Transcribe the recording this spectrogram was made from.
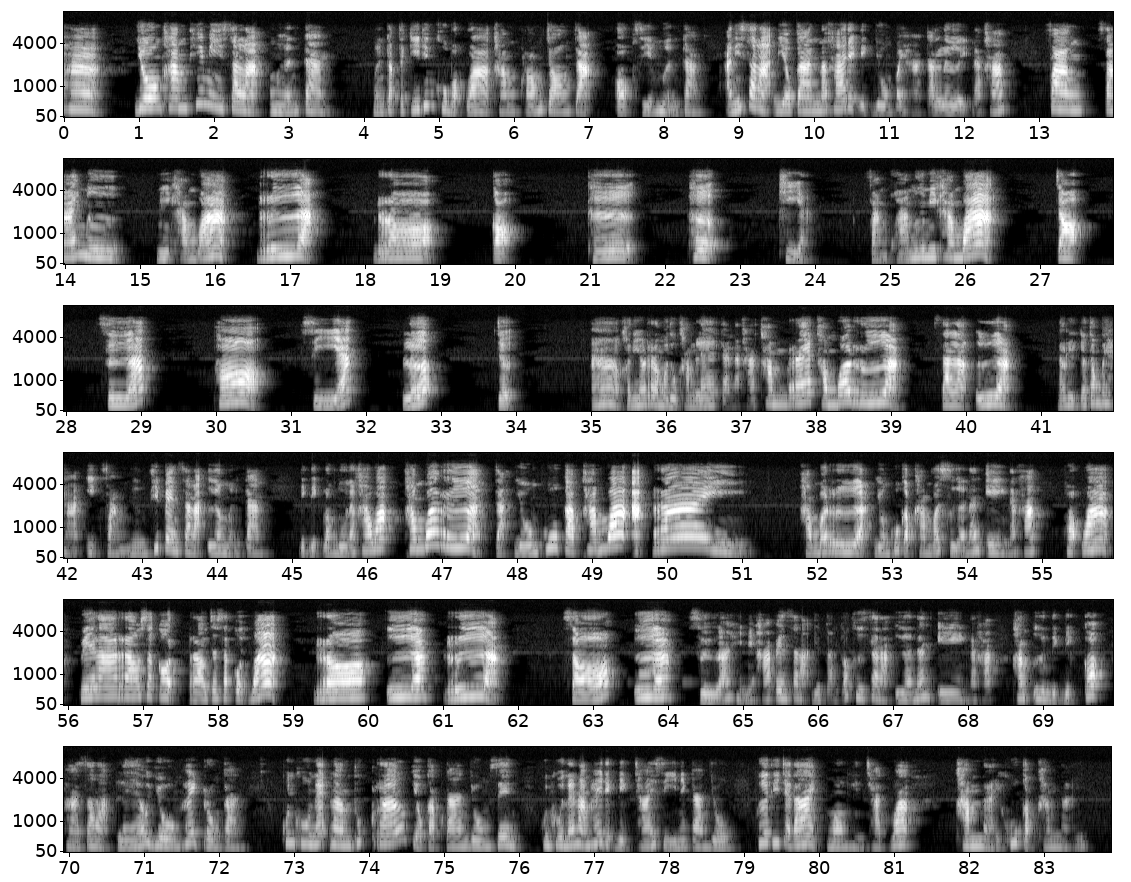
5 โยงคำที่มีสระเหมือนกัน เหมือนกับตะกี้ที่ครูบอกว่าคำคล้องจองจะออกเสียงเหมือนกัน อันนี้สระเดียวกันนะคะ เด็กๆโยงไปหากันเลยนะคะ ฝั่งซ้ายมือ มีคำว่า เรือ รอ เกาะ เธอ เธอ เขีย ฝั่งขวามือมีคำว่า เจาะ เสือ พ่อ เสีย เลอะ เจออ้าวคราวนี้เรามาดูคำแรกกันนะคะคำแรกคำว่าเรือสระเอือนักเรียนก็ต้องไปหาอีกฝั่งหนึ่งที่เป็นสระเอือเหมือนกัน เด็กๆลองดูนะคะว่าคำว่าเรือจะโยงคู่กับคำว่าอะไรคำว่าเรือโยงคู่กับคำว่าเสือนั่นเองนะคะ เพราะว่าเวลาเราสะกดเราจะสะกดว่า รอ เอือ เรือสอ เอือ เสือ เห็นไหมคะ เป็นสระเดียวกันก็คือสระเอือนั่นเองนะคะคำอื่นเด็กๆ ก็หาสระแล้วโยงให้ตรงกัน คุณครูแนะนำทุกครั้งเกี่ยวกับการโยงเส้น คุณครูแนะนำให้เด็กๆ ใช้สีในการโยง เพื่อที่จะได้มองเห็นชัดว่าคำไหนคู่กับคำไหน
